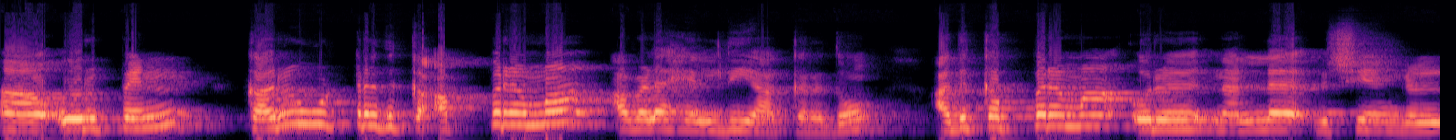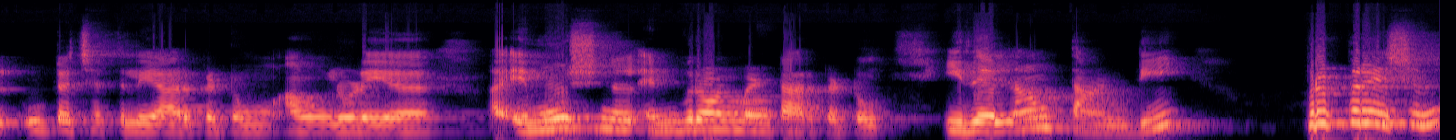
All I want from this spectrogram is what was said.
ஆஹ் ஒரு பெண் கருவுற்றதுக்கு அப்புறமா அவளை ஹெல்தி ஆக்குறதும் அதுக்கப்புறமா ஒரு நல்ல விஷயங்கள் ஊட்டச்சத்துலையா இருக்கட்டும் அவங்களுடைய எமோஷனல் என்விரான்மெண்டா இருக்கட்டும் இதெல்லாம் தாண்டி ப்ரிப்பரேஷன்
